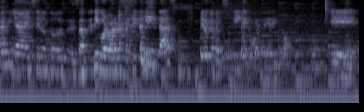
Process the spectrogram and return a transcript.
vez que ya hicieron todo este desastre, digo, armaron las casitas lindas, quiero que me expliquen, como les había dicho, eh.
